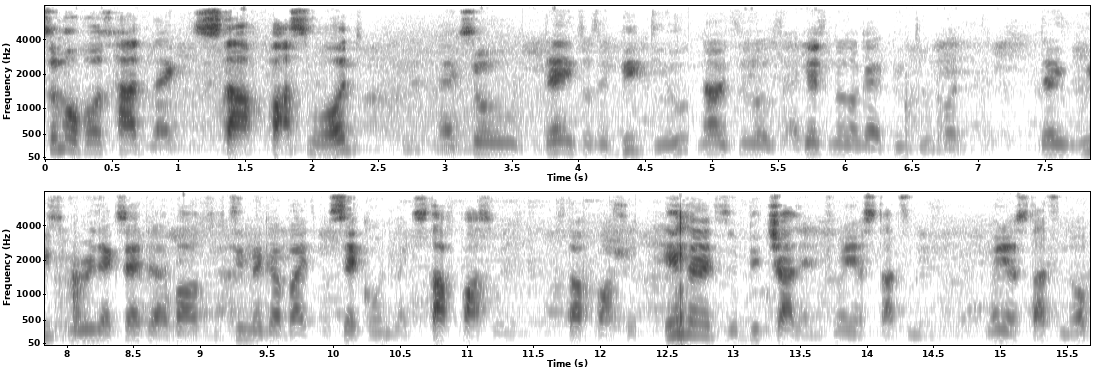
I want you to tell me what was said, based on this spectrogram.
some of us had like staff password. Like so, then it was a big deal. Now it's no, I guess no longer a big deal, but then we used to be really excited about 15 megabytes per second, like staff password, staff password. Internet is a big challenge when you're starting when you're starting up.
